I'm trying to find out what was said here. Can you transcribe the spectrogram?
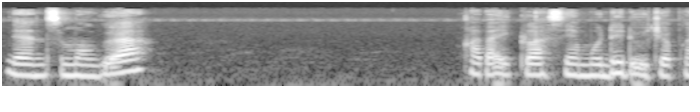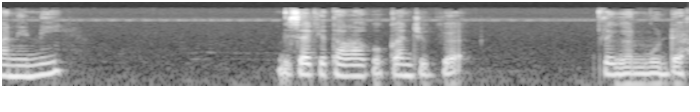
Dan semoga kata ikhlas yang mudah diucapkan ini bisa kita lakukan juga dengan mudah.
